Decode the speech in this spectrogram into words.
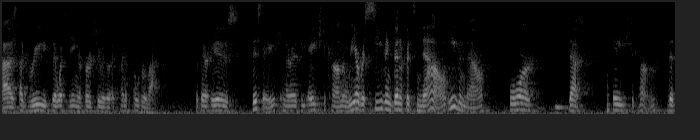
has agrees that what's being referred to is a kind of overlap. That there is this age and there is the age to come, and we are receiving benefits now, even now, for that age to come. That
